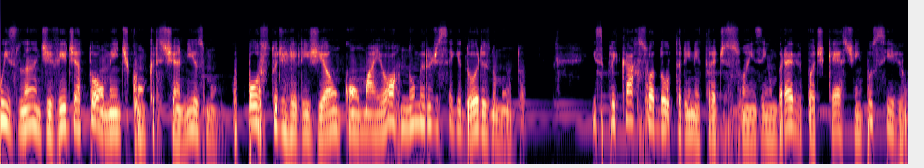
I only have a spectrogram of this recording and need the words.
O Islã divide atualmente com o cristianismo o posto de religião com o maior número de seguidores no mundo. Explicar sua doutrina e tradições em um breve podcast é impossível,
